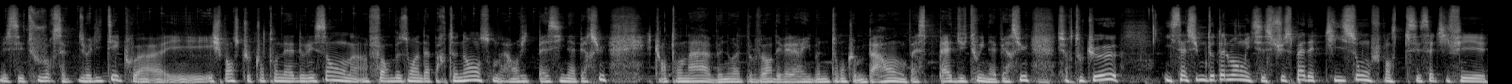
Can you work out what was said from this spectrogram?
Mais c'est toujours cette dualité, quoi. Et, je pense que quand on est adolescent, on a un fort besoin d'appartenance, on a envie de passer inaperçu. Et quand on a Benoît Pulver et Valérie Bonneton comme parents, on passe pas du tout inaperçu. Surtout que ils s'assument totalement. Ils s'excusent pas d'être qui ils sont. Je pense que c'est ça qui fait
